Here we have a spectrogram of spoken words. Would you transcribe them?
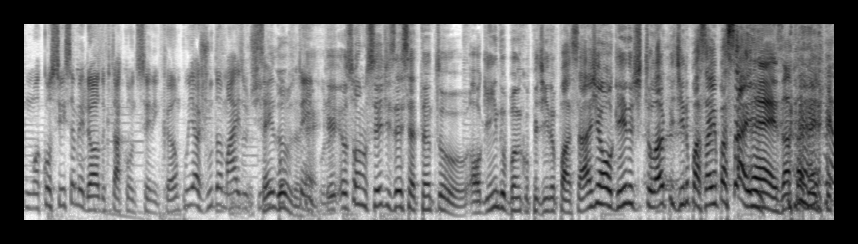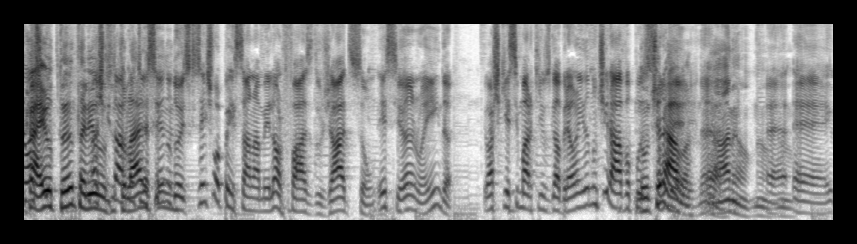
uma consciência melhor do que está acontecendo em campo e ajuda mais o time Sem dúvida. tempo. É, né? Eu só não sei dizer se é tanto alguém do banco pedindo passagem ou alguém do titular pedindo passagem para sair. É, exatamente, porque é, caiu que, tanto ali os titulares. Acho que tá acontecendo assim... dois. Se a gente for pensar na melhor fase do Jadson esse ano ainda, eu acho que esse Marquinhos Gabriel ainda não tirava a posição não tirava. dele, né? Ah, não, não, é, não. É,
